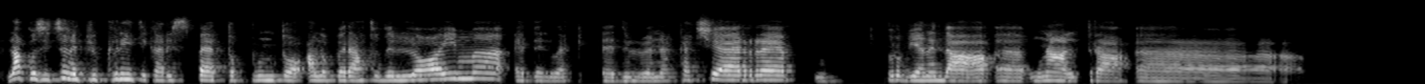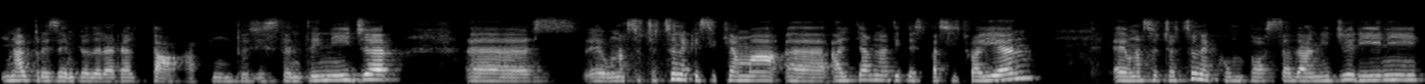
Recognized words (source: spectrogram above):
La posizione più critica rispetto appunto all'operato dell'OIM e dell'UNHCR proviene da eh, un'altra, eh, un altro esempio della realtà appunto esistente in Niger, eh, è un'associazione che si chiama eh, Alternative Espace Citoyen, è un'associazione composta da nigerini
